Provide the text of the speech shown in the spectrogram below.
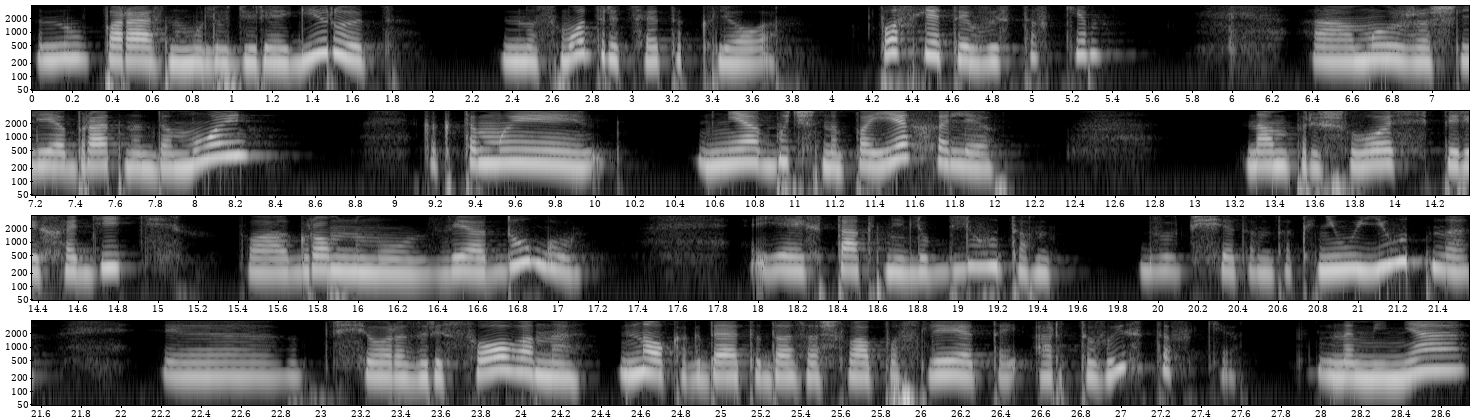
Ну, по-разному люди реагируют, но смотрится это клево. После этой выставки а, мы уже шли обратно домой. Как-то мы необычно поехали. Нам пришлось переходить по огромному виадугу. Я их так не люблю, там вообще там так неуютно, э, все разрисовано. Но когда я туда зашла после этой арт-выставки, на меня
